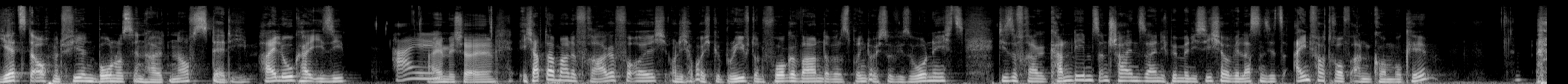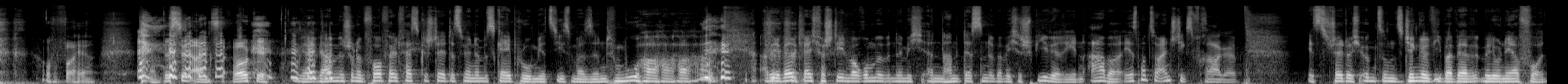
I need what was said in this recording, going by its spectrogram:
Jetzt auch mit vielen Bonusinhalten auf Steady. Hi Luke, hi Easy. Hi. Hi, Michael. Ich habe da mal eine Frage für euch und ich habe euch gebrieft und vorgewarnt, aber das bringt euch sowieso nichts. Diese Frage kann lebensentscheidend sein, ich bin mir nicht sicher, aber wir lassen sie jetzt einfach drauf ankommen, okay? Oh, feier. Ein bisschen Angst, aber okay. Wir, wir haben ja schon im Vorfeld festgestellt, dass wir in einem Escape Room jetzt diesmal sind. Muhahaha. Aber ihr werdet gleich verstehen, warum, nämlich anhand dessen, über welches Spiel wir reden. Aber erstmal zur Einstiegsfrage. Jetzt stellt euch irgendein so Jingle wie bei Wer wird Millionär vor.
